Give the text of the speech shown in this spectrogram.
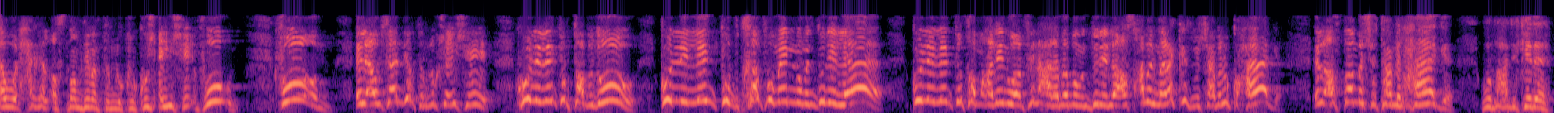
أول حاجة الأصنام دي ما بتملكلكوش أي شيء. فوقهم فوقهم. الأوثان دي ما بتملكش أي شيء. كل اللي أنتوا بتعبدوه كل اللي أنتوا بتخافوا منه من دون الله كل اللي أنتوا طمعانين واقفين على بابه من دون الله. أصحاب المراكز مش هيعملوا لكم حاجة. الأصنام مش هتعمل حاجة. وبعد كده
